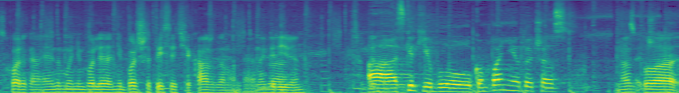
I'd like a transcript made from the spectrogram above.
Сколько? Я думаю, не, более, не больше тысячи каждому, наверное, Да. гривен. А скільки було у компанії у той час? У нас было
